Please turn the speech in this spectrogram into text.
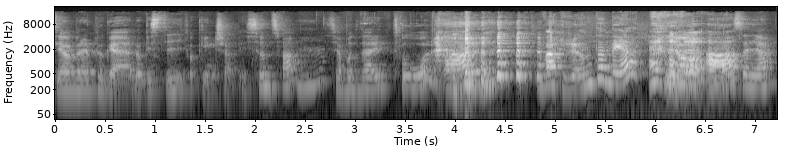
Så jag började plugga logistik och inköp i Sundsvall. Mm. Så jag bodde där i två år. Vart runt en del. ja, kan Ja. man säga.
